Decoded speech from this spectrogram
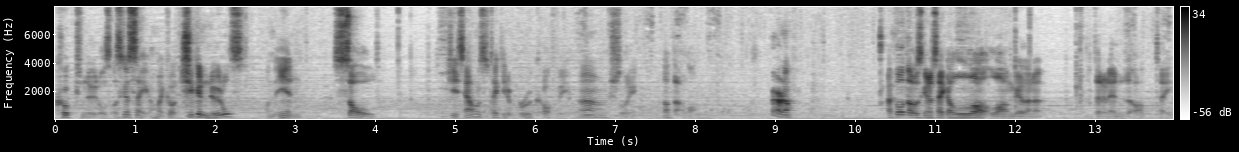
Cooked noodles. I was gonna say, oh my god, chicken noodles? I'm in. Sold. Jeez, how long does it take you to brew coffee? Oh, actually, not that long. Fair enough. I thought that was going to take a lot longer than it than it ended up taking.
